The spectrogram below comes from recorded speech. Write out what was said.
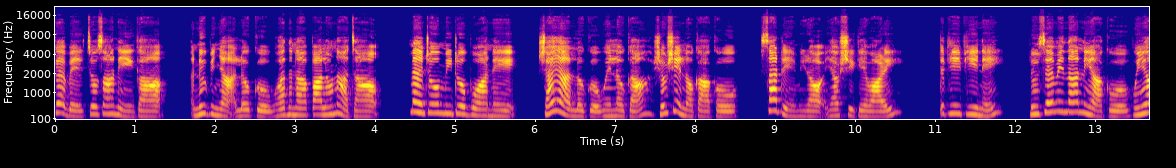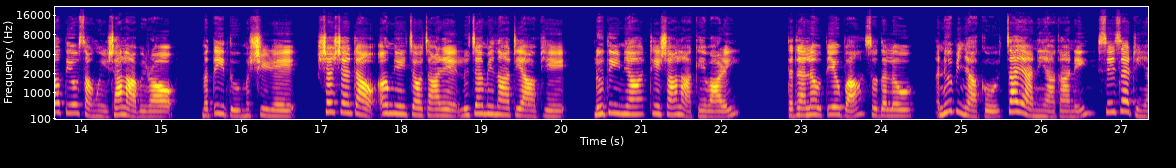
ကက်ပဲစူးစမ်းနေက အမှုပညာအလုပ်ကိုဝါသနာပါလွန်းတာကြောင့်မှန်တိုးမီတိုဘွားနဲ့ရရလုပ်ကိုဝင်လောက်ကရုပ်ရှင်လောကကိုစတင်ပြီးတော့ရောက်ရှိခဲ့ပါတယ်။တပြေးပြေးနဲ့လူစမ်းမင်းသားနေရာကိုဝင်ရောက်တရုပ်ဆောင်ဝင်ရလာပြီးတော့မတိသူမရှိတဲ့ရှက်ရှက်တောက်အောင်မြိန်ကြော်ကြားတဲ့လူစမ်းမင်းသားတယောက်အဖြစ်လူသိများထေရှားလာခဲ့ပါတယ်။တဒံလုံးတရုပ်ပါဆိုသလိုအမှုပညာကိုကြာရနေရကနေစေးဆက်တင်ရ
